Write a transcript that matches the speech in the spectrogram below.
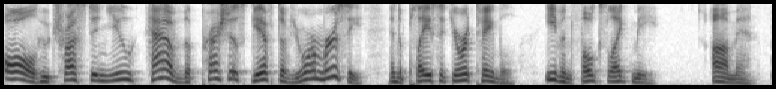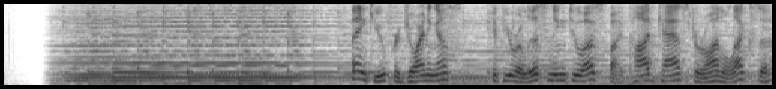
all who trust in you have the precious gift of your mercy and a place at your table, even folks like me. Amen. Thank you for joining us. If you are listening to us by podcast or on Alexa,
